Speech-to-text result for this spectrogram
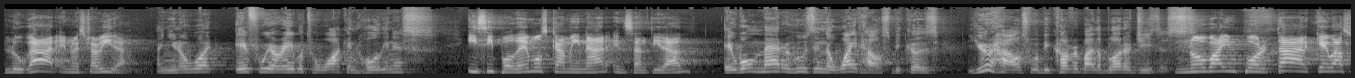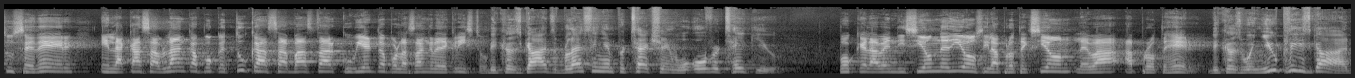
lugar en nuestra vida. And you know what? If we are able to walk in holiness, Y si podemos caminar en santidad, it won't matter who's in the White House because your house will be covered by the blood of Jesus. no va a importar qué va a suceder en la Casa Blanca porque tu casa va a estar cubierta por la sangre de Cristo. Because God's blessing and protection will overtake you. Porque la bendición de Dios y la protección le va a proteger. Because when you please God,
